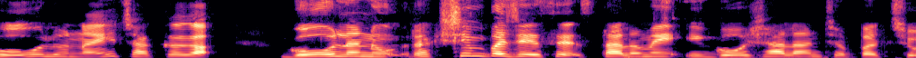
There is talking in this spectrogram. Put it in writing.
గోవులు ఉన్నాయి చక్కగా గోవులను రక్షింపజేసే స్థలమే ఈ గోశాల అని చెప్పొచ్చు.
